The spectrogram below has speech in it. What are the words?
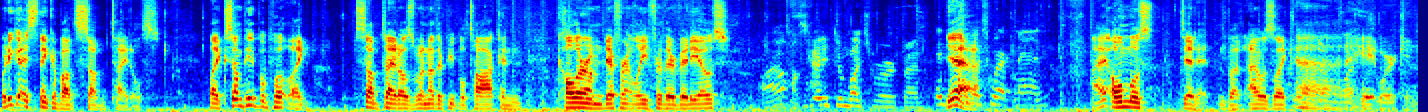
What do you guys think about subtitles? Like some people put like subtitles when other people talk and color them differently for their videos. I almost It's way too much work, man. It's Yeah. too much work, man. I almost did it, but I was like, ah, I hate working.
